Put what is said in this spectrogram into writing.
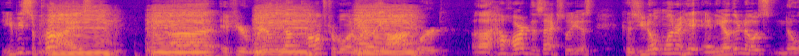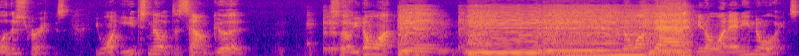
You'd be surprised uh, if you're really uncomfortable and really awkward uh, how hard this actually is because you don't want to hit any other notes, no other strings. You want each note to sound good. So you don't want you don't want that. You don't want any noise.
